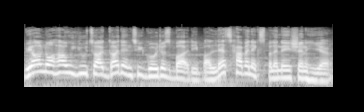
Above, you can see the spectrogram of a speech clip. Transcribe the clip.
We all know how Yuta got into Gojo's body but let's have an explanation here.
